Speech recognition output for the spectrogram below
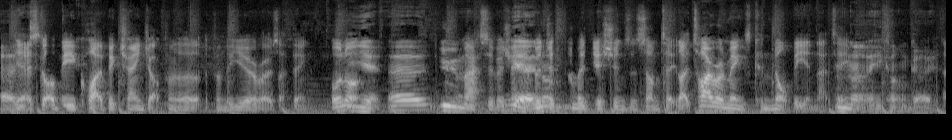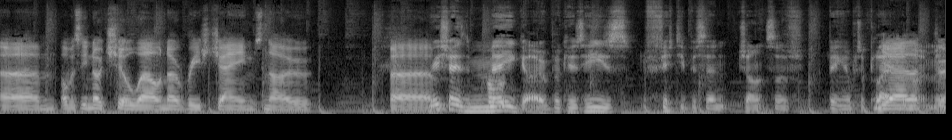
And, Yeah, it's got to be quite a big change up from the from the Euros, I think, or not yeah, uh, too massive a change, Yeah, but not- just some additions and some ta- like Tyrone Mings cannot be in that team. no, he can't go. Um, obviously, no Chilwell, no Reece James, no Um, Reece James may go because he's fifty percent chance of being able to play Yeah, at the that's moment,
